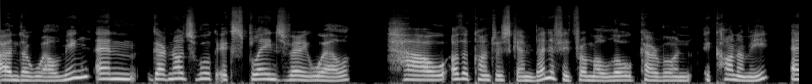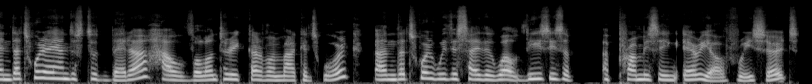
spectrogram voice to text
underwhelming. And Garnaut's book explains very well how other countries can benefit from a low carbon economy. And that's where I understood better how voluntary carbon markets work. And that's where we decided, well, this is a a promising area of research,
